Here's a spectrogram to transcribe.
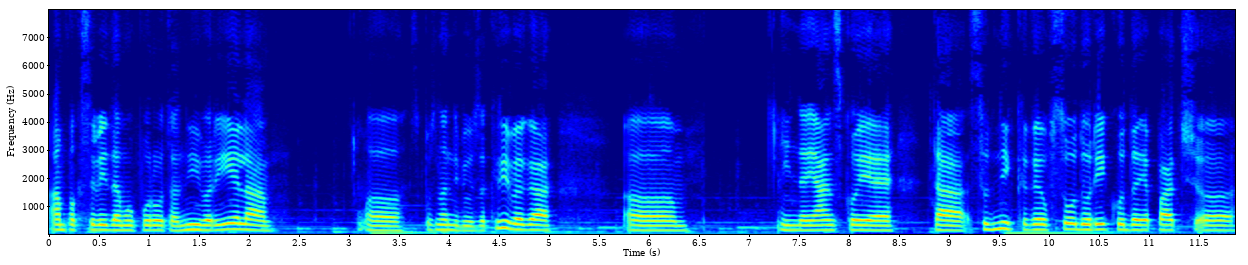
ampak seveda mu porota ni verjela uh, spoznan je bil za krivega. Um, in dejansko je ta sodnik, ki ga je obsodil, rekel, da je pač uh,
